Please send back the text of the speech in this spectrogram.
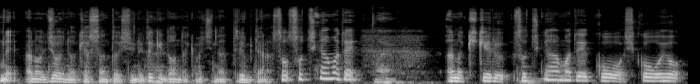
ね、あの、上位のお客さんと一緒にいる時にどんな気持ちになってるみたいな、そ、そっち側まで、はい。あの、聞ける、そっち側までこう、思考をよ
